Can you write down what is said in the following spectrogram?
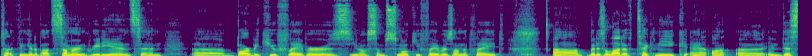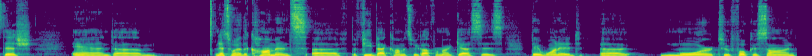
t- thinking about summer ingredients and uh, barbecue flavors. You know, some smoky flavors on the plate. Um, but there's a lot of technique uh, in this dish, and um, that's one of the comments, uh, the feedback comments we got from our guests is they wanted uh, more to focus on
